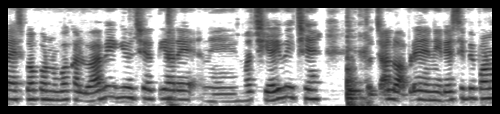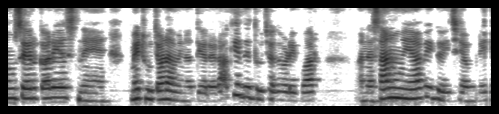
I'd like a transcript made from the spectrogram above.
રાઈસ બપોરનું બકાલું આવી ગયું છે અત્યારે અને મચ્છી આવી છે. તો ચાલો આપણે એની રેસીપી પણ હું શેર કરીશ ને મીઠું ચડાવીને અત્યારે રાખી દીધું છે થોડીક વાર અને સાનું એ આવી ગઈ છે આપણી.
